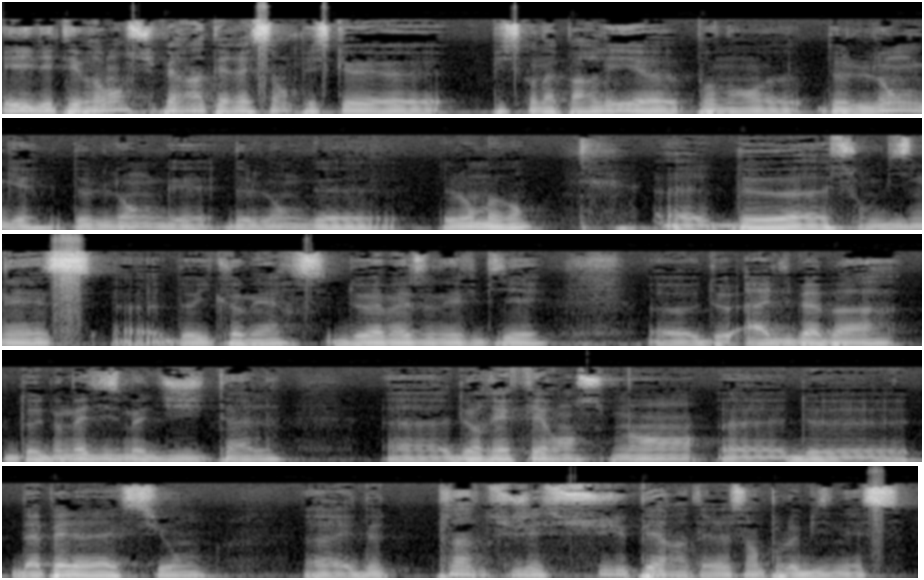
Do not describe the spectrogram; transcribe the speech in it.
Et il était vraiment super intéressant puisque puisqu'on a parlé euh, pendant euh, de longues, de longues, de longues, de longs moments euh, de son business, de e-commerce, de Amazon FBA, de Alibaba, de nomadisme digital, de référencement, d'appel à l'action et de plein de sujets super intéressants pour le business,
